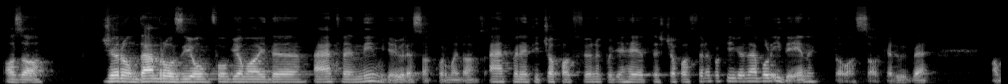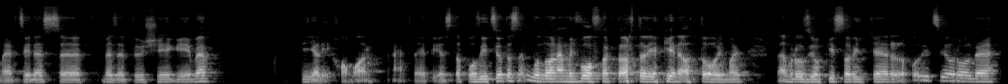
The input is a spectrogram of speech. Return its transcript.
az a Jerome D'Ambrosio fogja majd átvenni, ugye ő lesz akkor majd az átmeneti csapatfőnök, vagy a helyettes csapatfőnök, aki igazából idén tavasszal került be a Mercedes vezetőségébe így elég hamar átveheti ezt a pozíciót. Azt nem gondolnám, hogy Wolfnak tartania kéne attól, hogy majd Ambrosio kiszorítja erről a pozícióról, de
